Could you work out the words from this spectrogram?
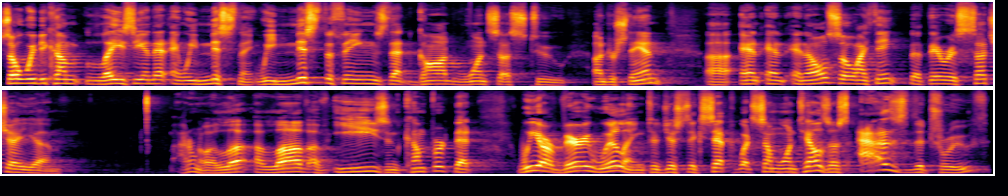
So we become lazy in that and we miss things. We miss the things that God wants us to understand. Uh, and, and, and also, I think that there is such a, um, I don't know, a, lo- a love of ease and comfort that we are very willing to just accept what someone tells us as the truth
